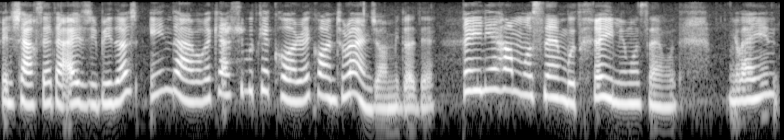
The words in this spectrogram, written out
خیلی شخصیت عجیبی داشت این در واقع کسی بود که کارهای کانتور انجام می‌داده. خیلی هم مسلم بود خیلی مسلم بود. و این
